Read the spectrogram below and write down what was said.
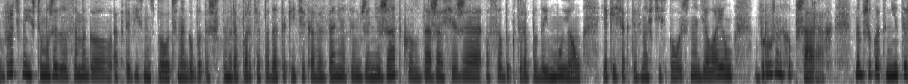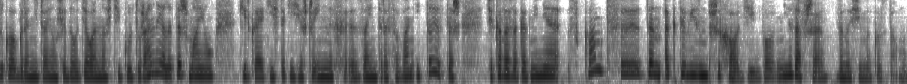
wróćmy jeszcze może do samego aktywizmu społecznego, bo też w tym raporcie pada takie ciekawe zdanie o tym, że nierzadko zdarza się, że osoby, które podejmują jakieś aktywności społeczne, działają w różnych obszarach. Na przykład nie tylko ograniczają się do działalności kulturalnej, ale też mają kilka jakichś takich jeszcze innych zainteresowań. I to jest też ciekawe zagadnienie, skąd y, ten aktywizm aktywizm przychodzi, bo nie zawsze wynosimy go z domu.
